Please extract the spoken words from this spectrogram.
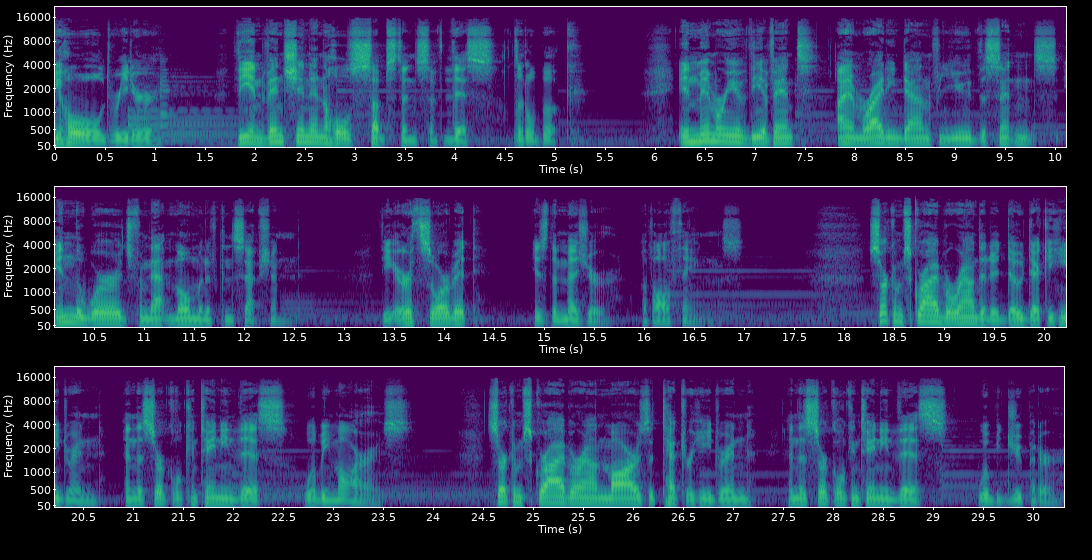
Behold, reader, the invention and whole substance of this little book. In memory of the event, I am writing down for you the sentence in the words from that moment of conception The earth's orbit is the measure of all things. Circumscribe around it a dodecahedron, and the circle containing this will be Mars. Circumscribe around Mars a tetrahedron, and the circle containing this will be Jupiter.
